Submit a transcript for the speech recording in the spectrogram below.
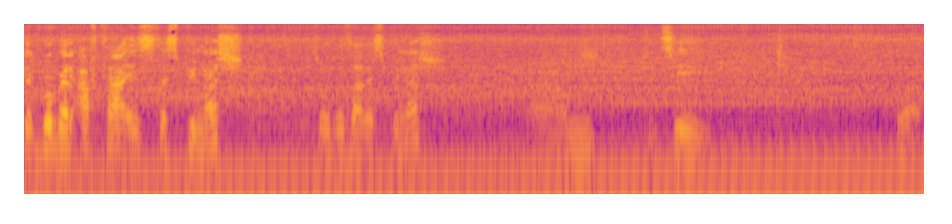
the grow bed after is the spinach. So those are the spinach. Um, let's see. Right.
